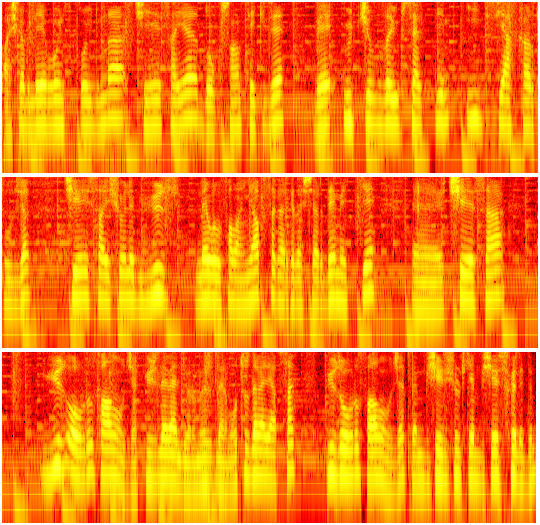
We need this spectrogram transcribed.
Başka bir LV oyuncusu koyduğumda Chiesa'yı 98'e ve 3 yıldıza yükselttiğim ilk siyah kart olacak. Chiesa'yı şöyle bir 100 level falan yapsak arkadaşlar demek ki e, Chiesa 100 overall falan olacak. 100 level diyorum özür dilerim. 30 level yapsak 100 overall falan olacak. Ben bir şey düşünürken bir şey söyledim.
